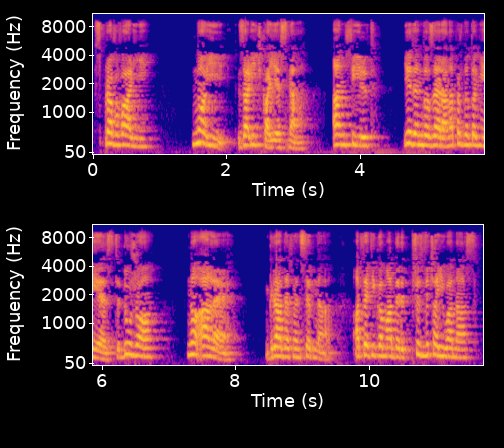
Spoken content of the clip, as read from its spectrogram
sprawowali. No i zaliczka jest na Anfield. 1 do 0. Na pewno to nie jest dużo. No ale gra defensywna Atletico Madryt przyzwyczaiła nas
